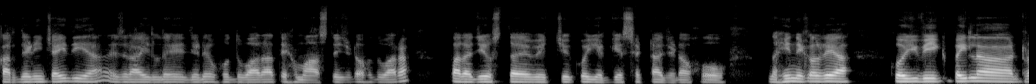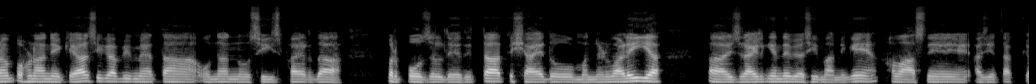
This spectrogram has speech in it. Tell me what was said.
ਕਰ ਦੇਣੀ ਚਾਹੀਦੀ ਆ। ਇਜ਼ਰਾਈਲ ਦੇ ਜਿਹੜੇ ਉਹ ਦੁਬਾਰਾ ਤੇ ਹਮਾਸ ਦੇ ਜਿਹੜਾ ਉਹ ਦੁਬਾਰਾ। ਪਰ ਅਜੇ ਉਸ ਦੇ ਵਿੱਚ ਕੋਈ ਅੱਗੇ ਸਿੱਟਾ ਜਿਹੜਾ ਉਹ ਨਹੀਂ ਨਿਕਲ ਰਿਹਾ। ਕੋਈ ਵੀਕ ਪਹਿਲਾਂ ਟਰੰਪ ਹੁਣਾਂ ਨੇ ਕਿਹਾ ਸੀਗਾ ਵੀ ਮੈਂ ਤਾਂ ਉਹਨਾਂ ਨੂੰ ਸੀਜ਼ ਫਾਇਰ ਦਾ ਪ੍ਰਪੋਜ਼ਲ ਦੇ ਦਿੱਤਾ ਤੇ ਸ਼ਾਇਦ ਉਹ ਮੰਨਣ ਵਾਲੇ ਹੀ ਆ। ਇਜ਼ਰਾਈਲ ਕਹਿੰਦੇ ਵੀ ਅਸੀਂ ਮੰਨ ਗਏ ਆ। ਹਮਾਸ ਨੇ ਅਜੇ ਤੱਕ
